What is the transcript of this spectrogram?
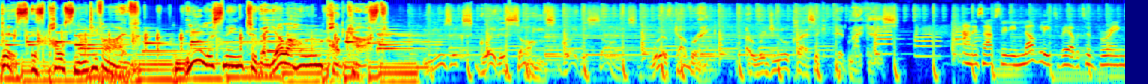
This is Pulse 95. You're listening to the Yellow Home Podcast. Music's greatest songs. Greatest songs. Worth covering. Original classic hitmakers. And it's absolutely lovely to be able to bring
